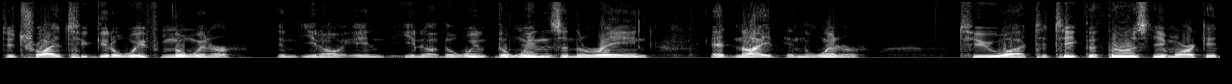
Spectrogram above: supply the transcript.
to try to get away from the winter in you know in you know the wind the winds and the rain at night in the winter, to uh, to take the Thursday market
